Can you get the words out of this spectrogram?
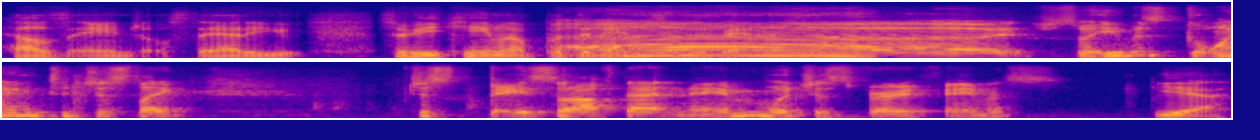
Hell's Angels. They had to. So he came up with the name Sons of Anarchy. Ah, So he was going to just like just base it off that name, which is very famous. Yeah,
